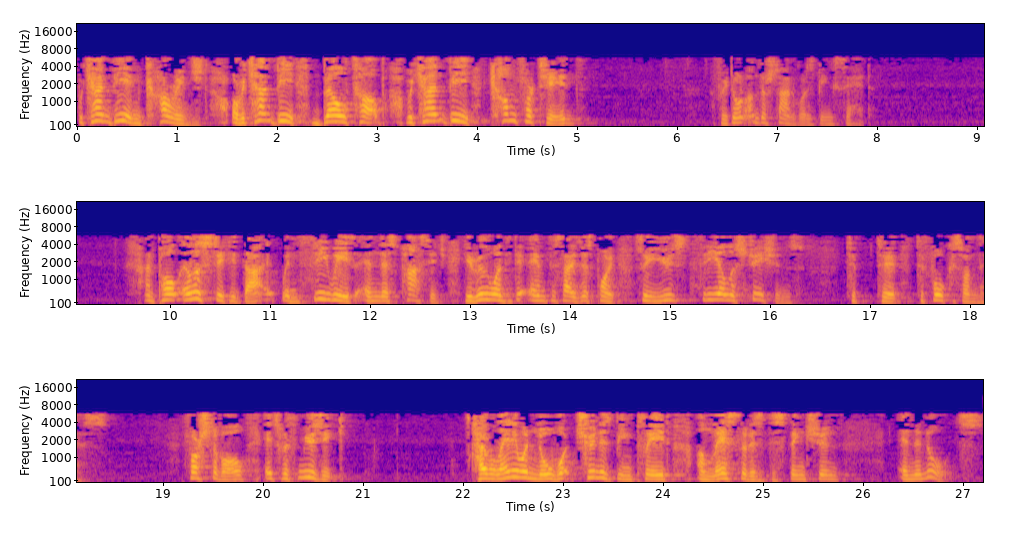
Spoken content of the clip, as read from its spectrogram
We can't be encouraged or we can't be built up. We can't be comforted if we don't understand what is being said. And Paul illustrated that in three ways in this passage. He really wanted to emphasize this point. So he used three illustrations to, to, to focus on this. First of all, it's with music. How will anyone know what tune is being played unless there is distinction in the notes?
